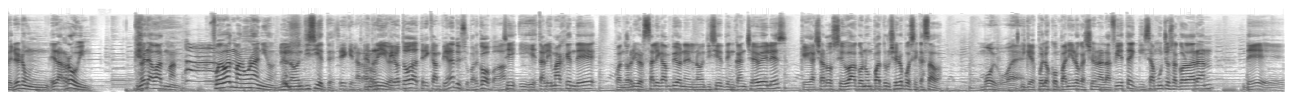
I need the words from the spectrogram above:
pero era un era Robin, no era Batman. Fue Batman un año, en el 97. Sí, que la en River. rompió toda tricampeonato y Supercopa. ¿ah? Sí, y está la imagen de cuando River sale campeón en el 97 en cancha de Vélez, que Gallardo se va con un patrullero pues se casaba. Muy bueno. Y que después los compañeros cayeron a la fiesta y quizás muchos se acordarán de eh,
